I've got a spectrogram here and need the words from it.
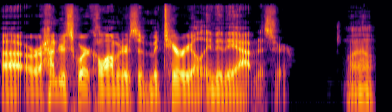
uh, or 100 square kilometers of material into the atmosphere. Wow.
